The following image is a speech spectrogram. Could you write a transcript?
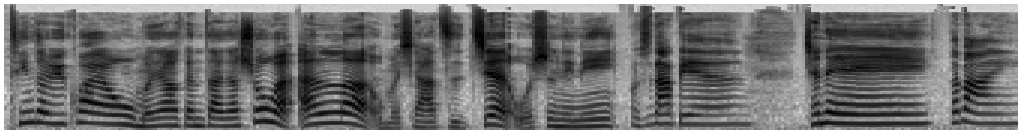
听得愉快哦！我们要跟大家说晚安了，我们下次见。我是妮妮，我是那边，加内。拜拜。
